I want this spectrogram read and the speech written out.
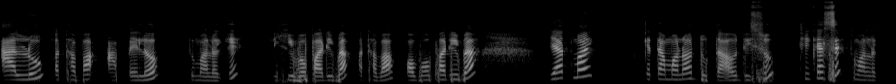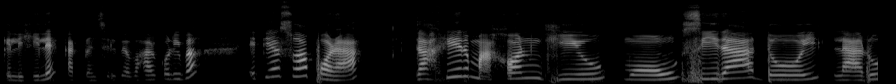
আলু অথবা আপেলো তোমালোকে লিখিব পাৰিবা অথবা ক'ব পাৰিবা। ইয়াত মই কেইটামানত দুটাও দিছোঁ, ঠিক আছে? তোমালোকে লিখিলে কাঠ পেঞ্চিল ব্যৱহাৰ কৰিবা। এতিয়া চোৱা পঢ়া গাখীৰ, মাখন, ঘিউ, মৌ, চিৰা, দৈ, লাৰু,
